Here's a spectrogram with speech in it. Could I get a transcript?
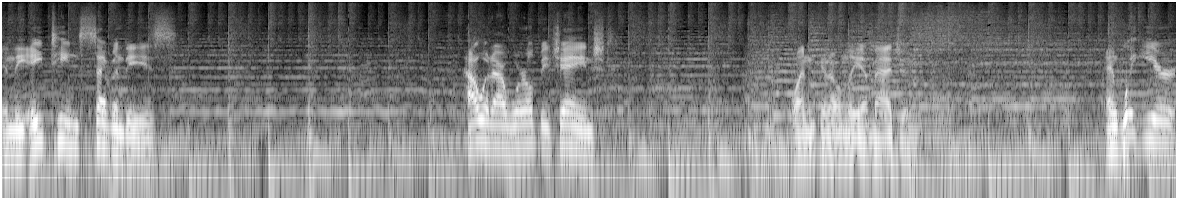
in the 1870s. How would our world be changed? One can only imagine. And what year?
